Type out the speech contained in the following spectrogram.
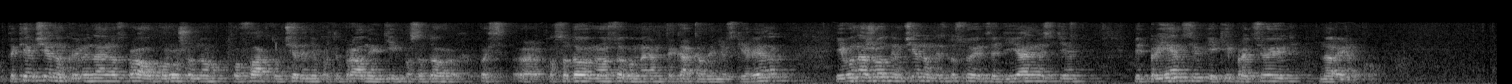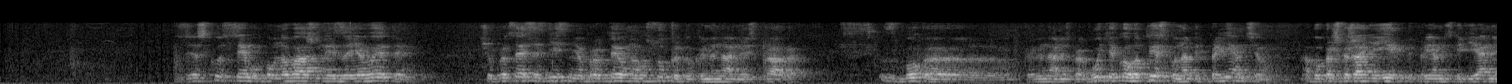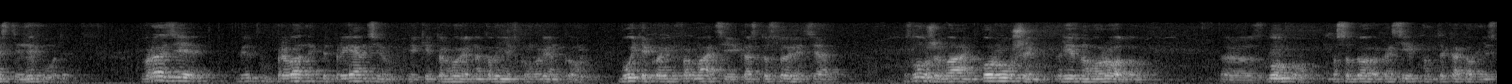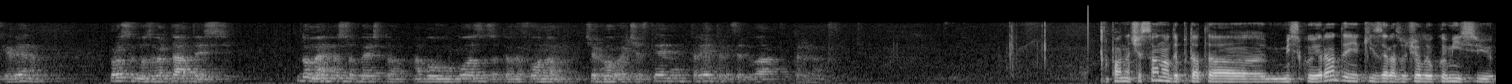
таким чином кримінальну справу порушено по факту вчинення протиправних дій посадових, е, посадовими особами МТК Калинівський ринок, і вона жодним чином не стосується діяльності підприємців, які працюють на ринку. В зв'язку з цим уповноважений заявити, що в процесі здійснення оперативного супроводу кримінальної справи кримінальної справи будь-якого тиску на підприємців або перешкоджання їх підприємницькій діяльності не буде. В разі приватних підприємців, які торгують на Калинівському ринку, будь-якої інформації, яка стосується зловживань, порушень різного роду е, з боку посадових осіб МТК Калинівський ринок, просимо звертатись до мене особисто або в УБОЗ за телефоном чергової частини 3 32 13. Пана Чесана, депутата міської ради, який зараз очолив комісію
